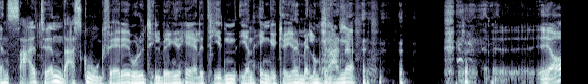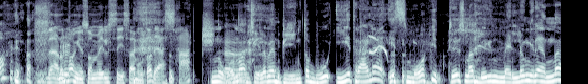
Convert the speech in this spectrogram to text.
En sær trend er skogferier hvor du tilbringer hele tiden i en hengekøye mellom trærne. ja. Det er nok mange som vil si seg imot det. Det er sært. Noen har til og med begynt å bo i trærne, i små hytter som er bygd mellom grenene.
